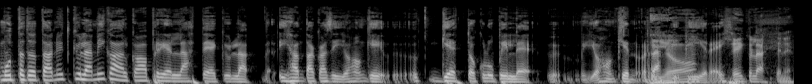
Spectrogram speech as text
mutta tota, nyt kyllä Mikael Gabriel lähtee kyllä ihan takaisin johonkin gettoklubille, johonkin räppipiireihin. Joo. Eikö lähtenyt?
